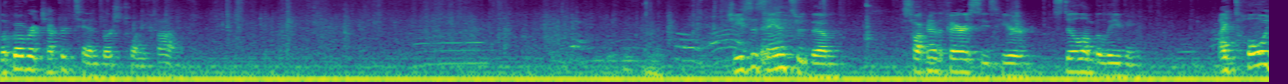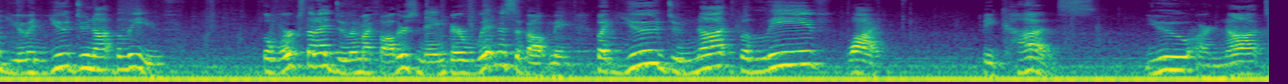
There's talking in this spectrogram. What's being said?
Look over at chapter 10, verse 25. Jesus answered them. He's talking to the Pharisees here, still unbelieving. I told you, and you do not believe. The works that I do in my Father's name bear witness about me, but you do not believe. Why? Because you are not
